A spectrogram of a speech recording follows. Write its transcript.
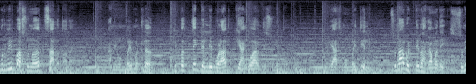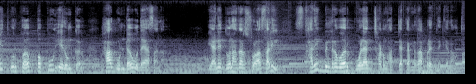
पूर्वीपासूनच चालत आलाय. आणि मुंबई म्हटलं की प्रत्येक गल्लीबोळात गँगवार दिसून येतो. याच मुंबईतील चुनाभट्टी भागामध्ये सुमित उर्फ पप्पू येरुणकर हा गुंड उदयास आला. याने दोन हजार सोळा साली स्थानिक बिल्डरवर गोळ्या झाडून हत्या करण्याचा प्रयत्न केला होता.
